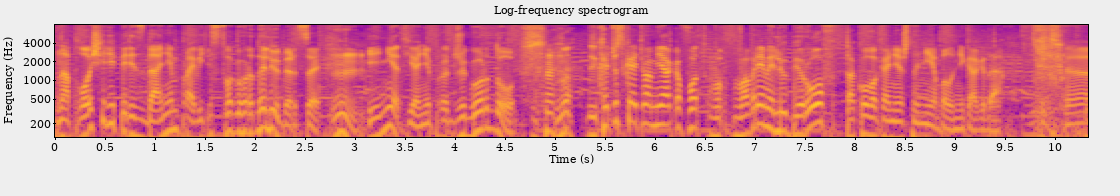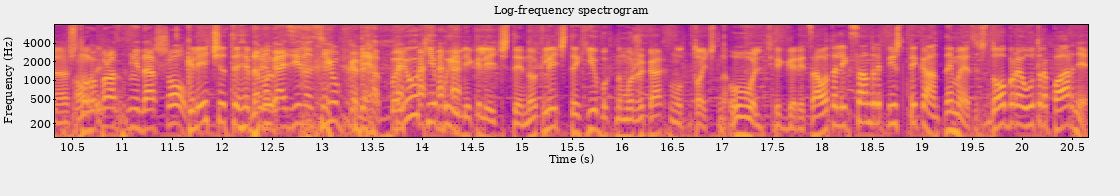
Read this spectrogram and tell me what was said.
на площади перед зданием правительства города Люберцы. И нет, я не про Джигурду. Но хочу сказать вам, Яков, вот во время Люберов такого, конечно, не было никогда. Э, Он бы просто не дошел клетчатые до брю- магазина с юбками. Да, брюки были клетчатые, но клетчатых юбок на мужиках, ну точно, уволить, как говорится. А вот Александр пишет пикантный месседж. Доброе утро, парни.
